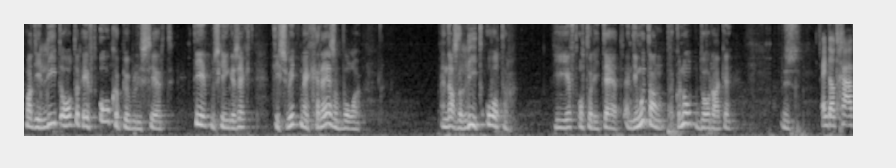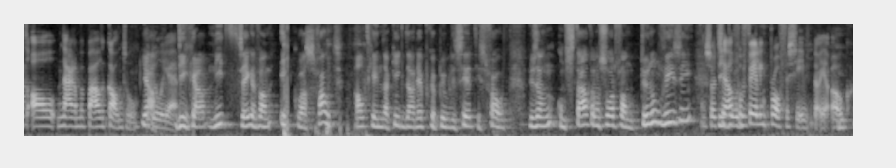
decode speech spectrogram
Maar die lead author heeft ook gepubliceerd. Die heeft misschien gezegd, het is wit met grijze bollen. En dat is de lead author. Die heeft autoriteit. En die moet dan de knoop doorhakken. Dus en dat gaat al naar een bepaalde kant toe, ja, bedoel je? die gaat niet zeggen van ik was fout. Al hetgeen dat ik daar heb gepubliceerd is fout. Dus dan ontstaat er een soort van tunnelvisie. Een soort self-fulfilling prophecy ook.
